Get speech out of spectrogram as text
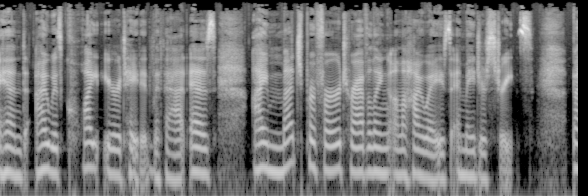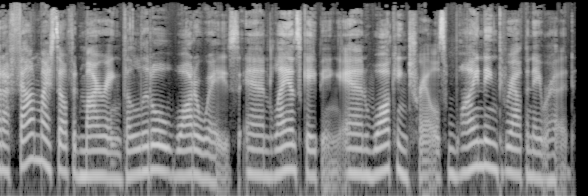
And I was quite irritated with that, as I much prefer traveling on the highways and major streets. But I found myself admiring the little waterways and landscaping and walking trails winding throughout the neighborhood.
